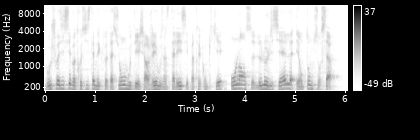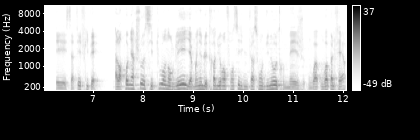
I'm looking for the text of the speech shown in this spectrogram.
Vous choisissez votre système d'exploitation, vous téléchargez, vous installez, c'est pas très compliqué. On lance le logiciel et on tombe sur ça. Et ça fait flipper. Alors première chose, c'est tout en anglais, il y a moyen de le traduire en français d'une façon ou d'une autre, mais on, va, va pas le faire.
